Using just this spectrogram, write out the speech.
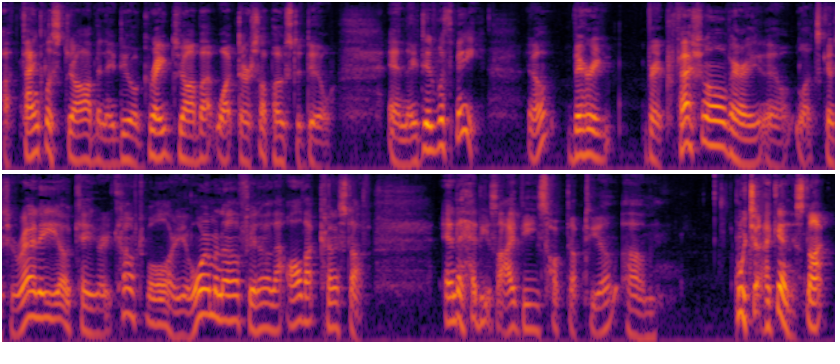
a thankless job and they do a great job at what they're supposed to do, and they did with me. You know, very very professional. Very you know, let's get you ready. Okay, very comfortable. Are you warm enough? You know that all that kind of stuff. And they had these IVs hooked up to you, um, which again, it's not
